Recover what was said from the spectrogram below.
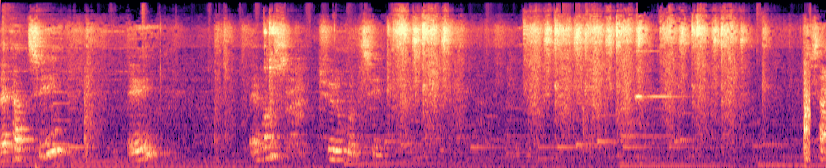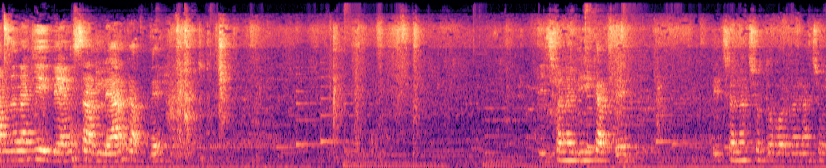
দেখাচ্ছি। এই, এখন শুরু করছি। সামনে নাকি ব্যাংক আর লেয়ার কাটবে পিছনে ভি কাটবে পিছনে ছোট করবে না চুল।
